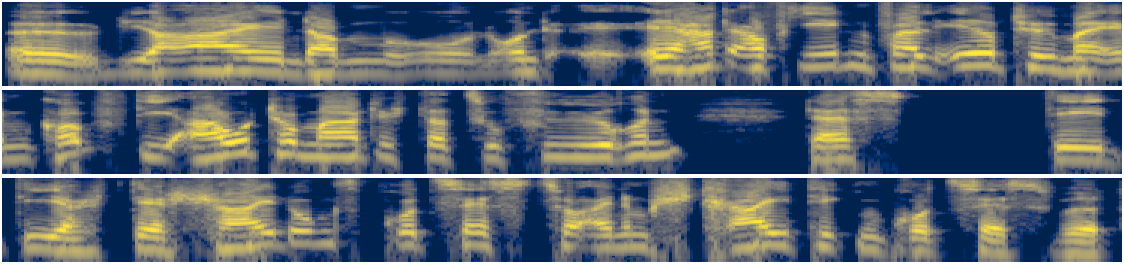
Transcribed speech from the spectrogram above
äh, nein, dann, und, und er hat auf jeden Fall Irrtümer im Kopf, die automatisch dazu führen, dass die, die, der Scheidungsprozess zu einem streitigen Prozess wird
